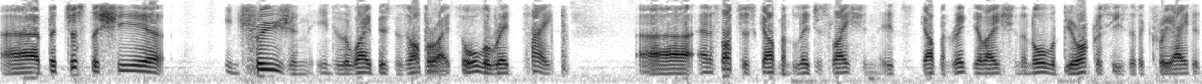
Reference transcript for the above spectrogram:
uh, but just the sheer intrusion into the way business operates, all the red tape, uh, and it's not just government legislation, it's government regulation and all the bureaucracies that are created,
